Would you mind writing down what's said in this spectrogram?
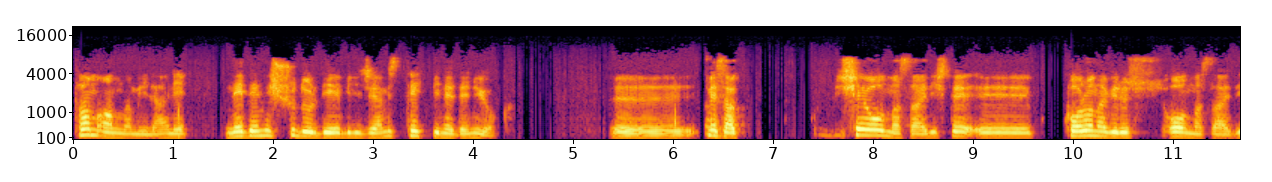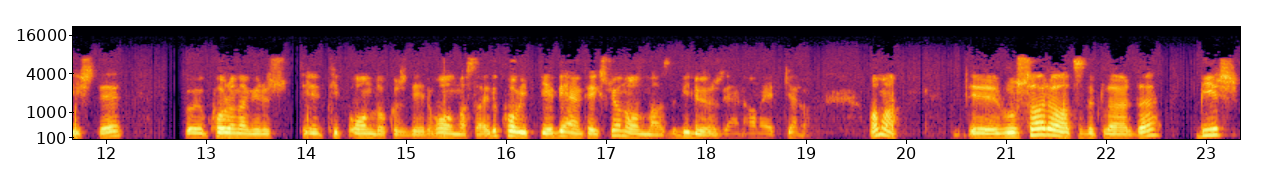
tam anlamıyla hani nedeni şudur diyebileceğimiz tek bir nedeni yok. Ee, mesela şey olmasaydı işte e, koronavirüs olmasaydı işte e, koronavirüs tip 19 diyelim olmasaydı Covid diye bir enfeksiyon olmazdı. Biliyoruz yani ana etken o. Ama e, ruhsal rahatsızlıklarda bir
